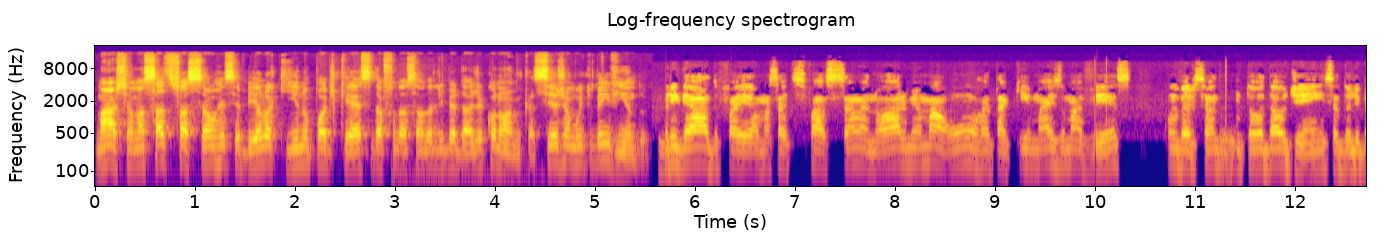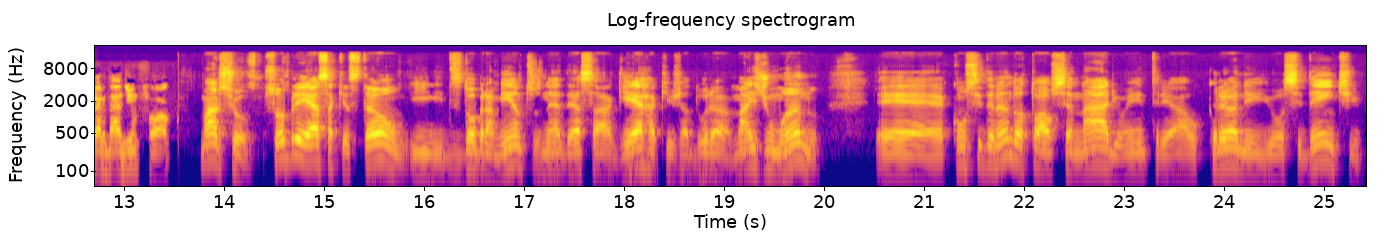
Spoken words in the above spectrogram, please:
Márcio, é uma satisfação recebê-lo aqui no podcast da Fundação da Liberdade Econômica. Seja muito bem-vindo. Obrigado, Fael. É uma satisfação enorme, uma honra estar aqui mais uma vez conversando com toda a audiência do Liberdade em Foco. Márcio, sobre essa questão e desdobramentos né, dessa guerra que já dura mais de um ano, é, considerando o atual cenário entre a Ucrânia e o Ocidente,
